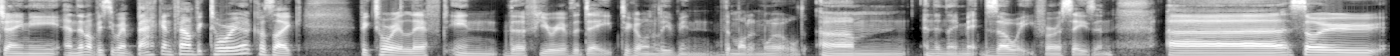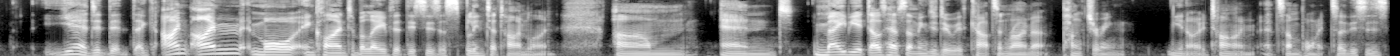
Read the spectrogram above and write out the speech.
Jamie, and then obviously went back and found Victoria because, like, Victoria left in the Fury of the Deep to go and live in the modern world. Um, and then they met Zoe for a season. Uh, so yeah, did, did, like, I'm I'm more inclined to believe that this is a splinter timeline, um, and maybe it does have something to do with Kartz and Reimer puncturing, you know, time at some point. So this is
